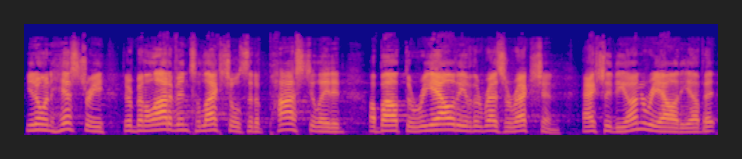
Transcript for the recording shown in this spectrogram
You know, in history, there have been a lot of intellectuals that have postulated about the reality of the resurrection, actually, the unreality of it,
